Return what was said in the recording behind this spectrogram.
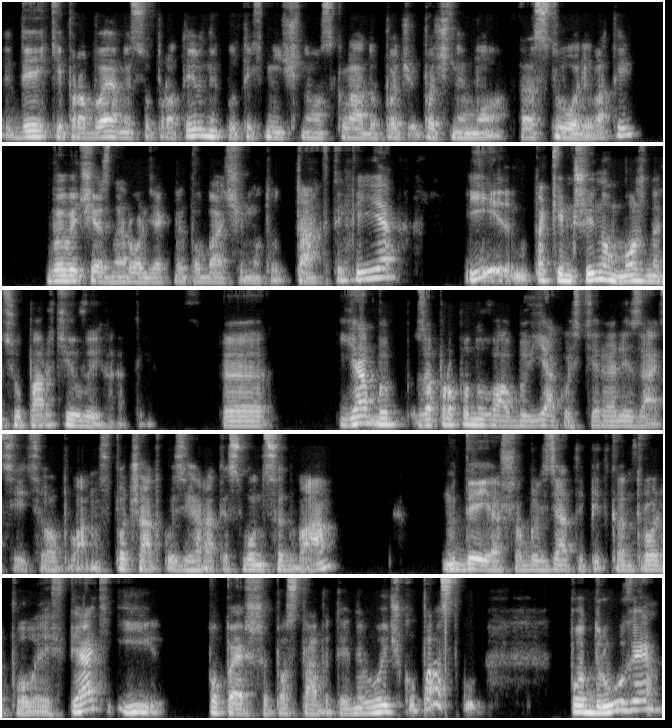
деякі проблеми супротивнику технічного складу почнемо е, створювати. Величезна роль, як ми побачимо, тут тактики є, і таким чином можна цю партію виграти. Е, я би запропонував би в якості реалізації цього плану спочатку зіграти слон С2, ідея, щоб взяти під контроль поле F5 і, по-перше, поставити невеличку пастку. По-друге,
